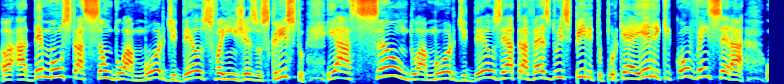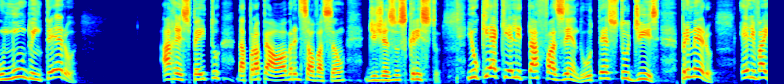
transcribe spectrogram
A, a demonstração do amor de Deus foi em Jesus Cristo e a ação do amor de Deus é através do Espírito, porque é Ele que convencerá o mundo inteiro a respeito da própria obra de salvação de Jesus Cristo. E o que é que ele está fazendo? O texto diz: primeiro, ele vai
